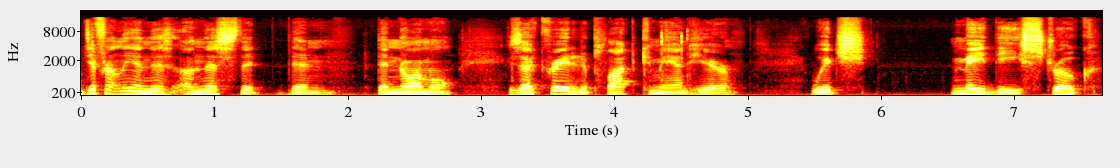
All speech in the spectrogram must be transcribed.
differently on this on this that than than normal is I've created a plot command here, which made the stroke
